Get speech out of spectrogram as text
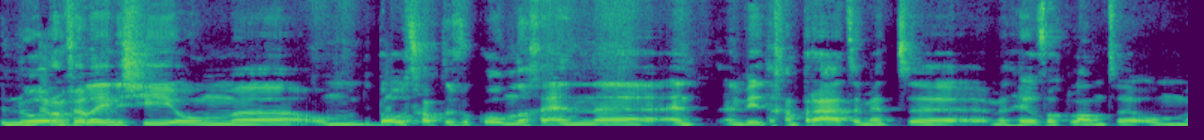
enorm veel energie om, uh, om de boodschap te verkondigen en, uh, en, en weer te gaan praten met, uh, met heel veel klanten om,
